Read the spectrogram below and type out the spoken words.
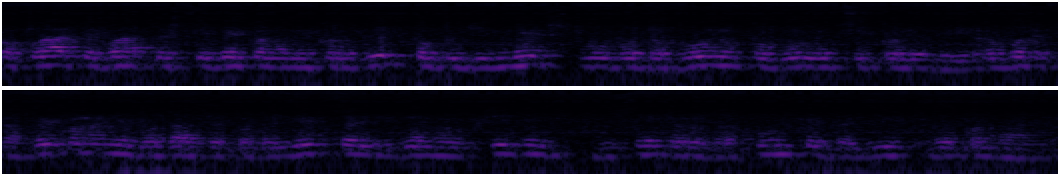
оплати вартості виконаних робіт по будівництву водогону по вулиці Польовій. Роботи там виконані, вода вже подається, і є необхідність здійснити розрахунки за їх виконання.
